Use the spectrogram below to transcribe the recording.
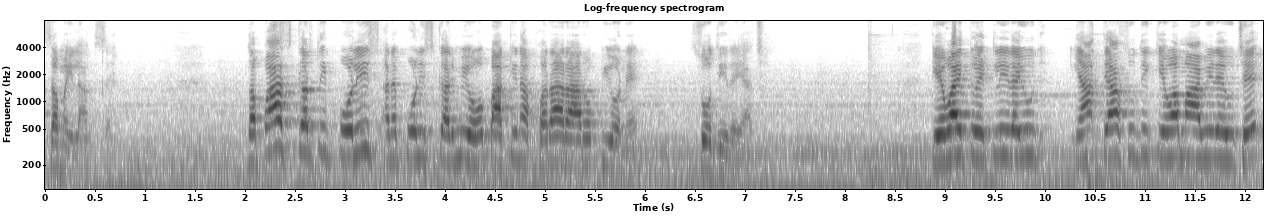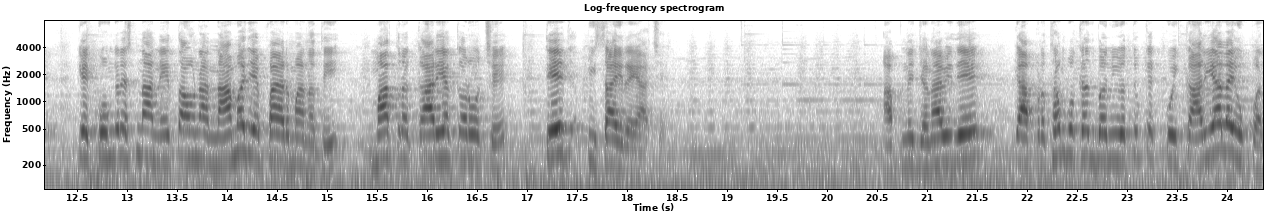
સમય લાગશે. તપાસ કરતી પોલીસ અને પોલીસ કર્મીઓ બાકીના ફરાર આરોપીઓને શોધી રહ્યા છે. કહેવાય તો એટલી રહ્યું ત્યાં સુધી કહેવામાં આવી રહ્યું છે કે કોંગ્રેસના નેતાઓના નામ જ એફઆઈઆરમાં નથી, માત્ર કાર્યકરો છે તે જ પીસાઈ રહ્યા છે. આપને જણાવી દે કે આ પ્રથમ વખત બન્યું હતું કે કોઈ કાર્યાલય ઉપર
